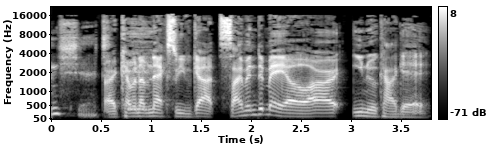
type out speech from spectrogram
Oh, shit. All right, coming up next, we've got Simon DeMeo, our Inukage.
